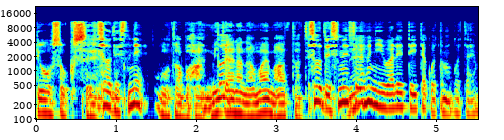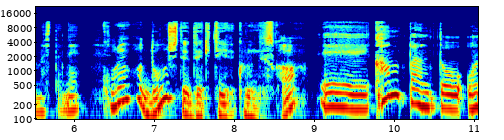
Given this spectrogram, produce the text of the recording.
両側性。そうですね。太田母斑みたいな名前もあったって、ね、そうですね。そういうふうに言われていたこともございましたね。これはどうしてできてくるんですか？えー、肝斑と同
